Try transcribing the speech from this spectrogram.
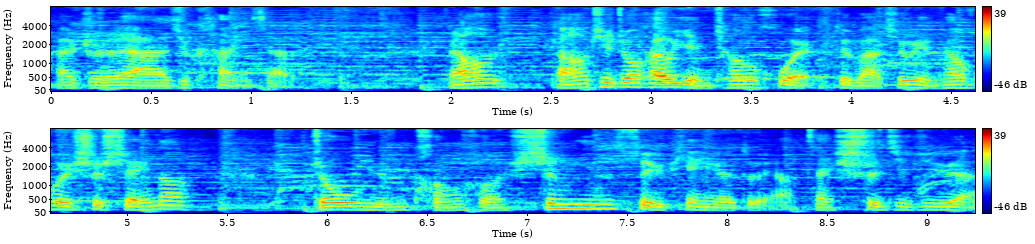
还值得大家去看一下的。然后，然后这周还有演唱会，对吧？这个演唱会是谁呢？周云鹏和声音碎片乐队啊，在世纪剧院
